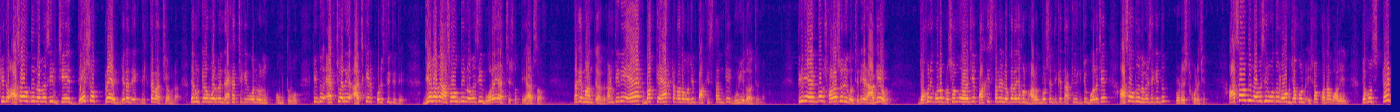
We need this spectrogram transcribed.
কিন্তু আসাউদ্দিন ওবেসির যে দেশপ্রেম, যেটা দেখ- দেখতে পাচ্ছি আমরা, দেখুন, কেউ বলবেন, দেখাচ্ছে, কেউ বলবেন, অমুক তমুক, কিন্তু অ্যাকচুয়ালি আজকের পরিস্থিতিতে যেভাবে আসাউদ্দিন ওবেসি বলে যাচ্ছে, সত্যি হ্যাটস অফ তাকে মানতে হবে। কারণ তিনি এক বাক্যে একটা কথা বলছেন পাকিস্তানকে গুঁড়িয়ে দেওয়ার জন্য। তিনি একদম সরাসরি বলছেন, এর আগেও যখনই কোনো প্রসঙ্গ হয়েছে, পাকিস্তানের লোকেরা যখন ভারতবর্ষের দিকে তাকিয়ে কিছু বলেছে, আসাউদ্দিন ওবেসি কিন্তু প্রোটেস্ট করেছেন। আসাউদ্দিন ওবেসির মতো লোক যখন এসব কথা বলেন, যখন স্ট্রেট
